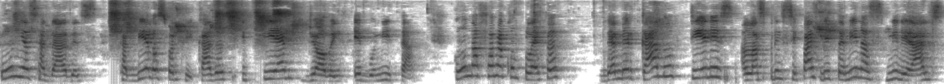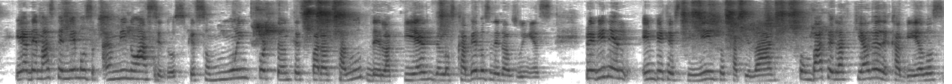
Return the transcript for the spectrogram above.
uñas saudáveis, cabelos fortificados y piel joven y bonita. Con una forma completa del mercado tienes las principales vitaminas, minerales y además tenemos aminoácidos que son muy importantes para la salud de la piel, de los cabellos y de las uñas. Previene el envejecimiento capilar, combate la queda de cabellos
